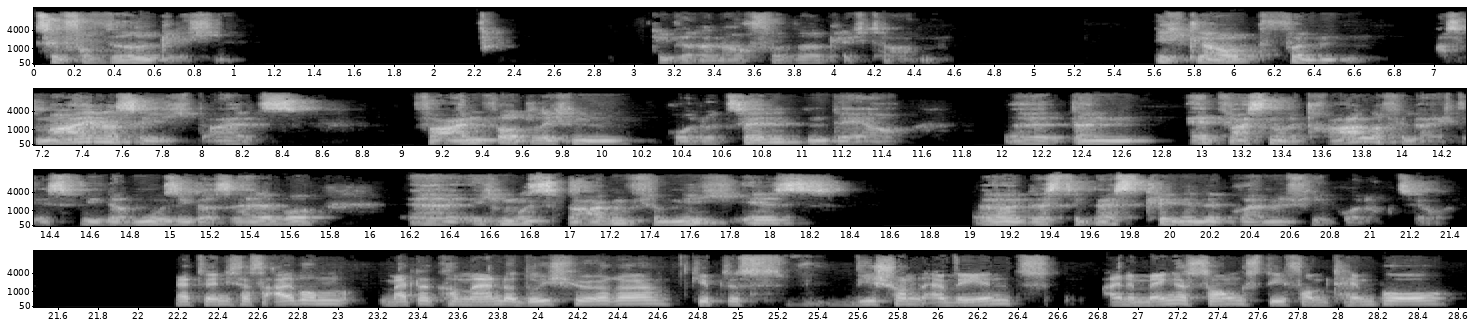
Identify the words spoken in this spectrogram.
zu verwirklichen, die wir dann auch verwirklicht haben. Ich glaube, von, aus meiner Sicht als verantwortlichen Produzenten, der äh, dann etwas neutraler vielleicht ist wie der Musiker selber, äh, ich muss sagen, für mich ist äh, das die bestklingende Primal 4 Produktion. Wenn ich das Album Metal Commander durchhöre, gibt es, wie schon erwähnt, eine Menge Songs, die vom Tempo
